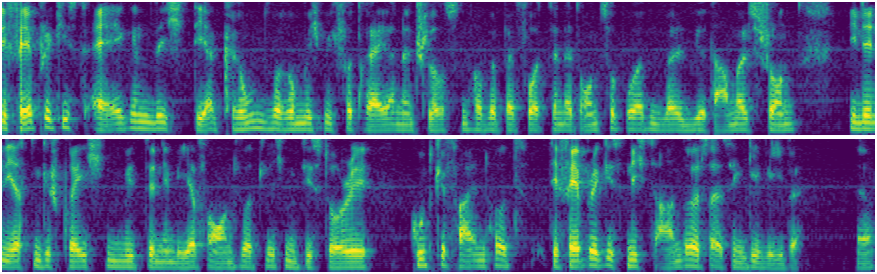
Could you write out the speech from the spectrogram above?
die Fabric ist eigentlich der Grund, warum ich mich vor drei Jahren entschlossen habe, bei Fortinet anzuborden, weil wir damals schon in den ersten Gesprächen mit den EMEA-Verantwortlichen die Story gut gefallen hat. Die Fabric ist nichts anderes als ein Gewebe. Ja.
